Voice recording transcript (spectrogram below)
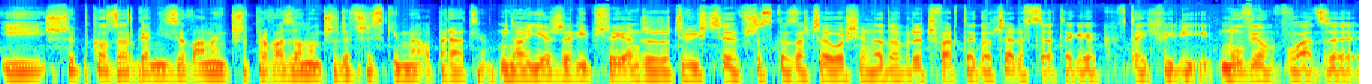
i szybko zorganizowaną i przeprowadzoną przede wszystkim operacją. No jeżeli przyjąć, że rzeczywiście wszystko zaczęło się na dobre 4 czerwca, tak jak w tej chwili mówią władze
